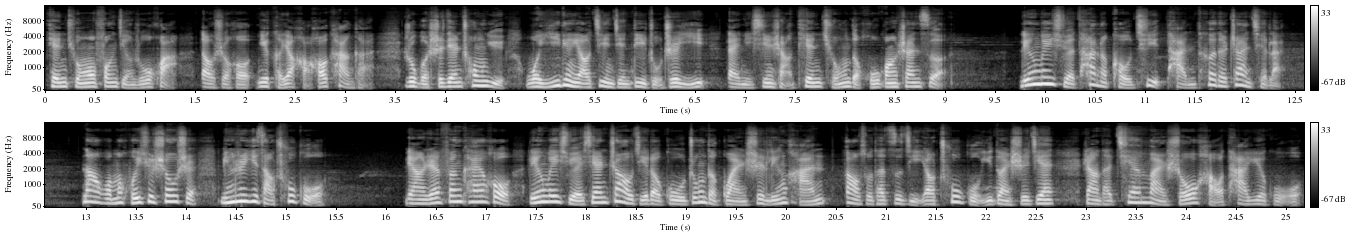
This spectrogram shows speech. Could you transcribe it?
天穹风景如画，到时候你可要好好看看。如果时间充裕，我一定要尽尽地主之谊，带你欣赏天穹的湖光山色。凌微雪叹了口气，忐忑地站起来。那我们回去收拾，明日一早出谷。两人分开后，凌微雪先召集了谷中的管事凌寒，告诉他自己要出谷一段时间，让他千万守好踏月谷。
